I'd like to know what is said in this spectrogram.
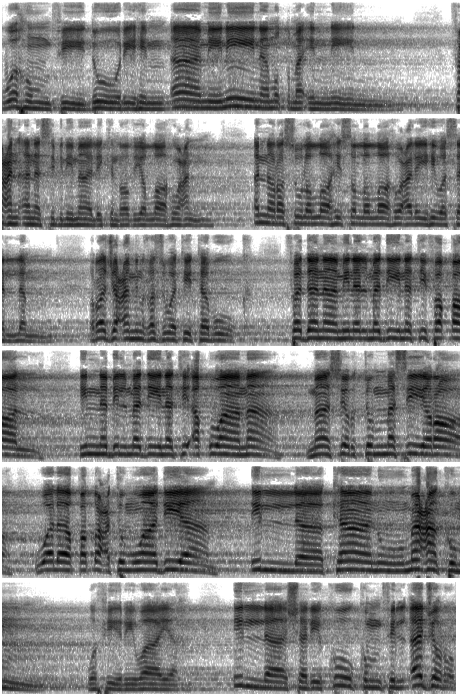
وهم في دورهم آمنين مطمئنين. فعن أنس بن مالك رضي الله عنه أن رسول الله صلى الله عليه وسلم رجع من غزوة تبوك فدنا من المدينة فقال إن بالمدينة أقواما ما سرتم مسيرا ولا قطعتم واديا إلا كانوا معكم. وفي رواية إلا شركوكم في الأجر.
